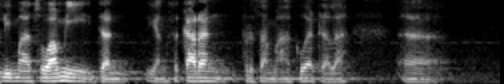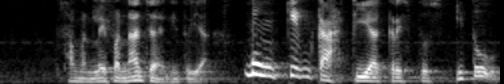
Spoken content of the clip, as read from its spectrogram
lima suami dan yang sekarang bersama aku adalah uh, Saman Leven aja gitu ya. Mungkinkah dia Kristus? Itu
